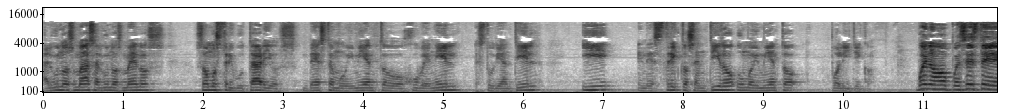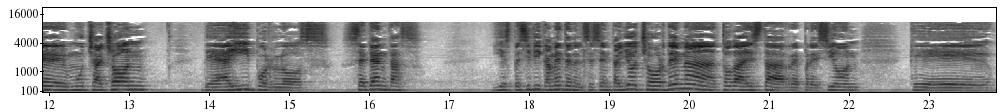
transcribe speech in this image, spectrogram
algunos más, algunos menos, somos tributarios de este movimiento juvenil, estudiantil y, en estricto sentido, un movimiento político. Bueno, pues este muchachón de ahí por los setentas y específicamente en el 68 ordena toda esta represión que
